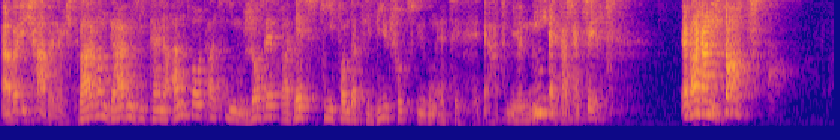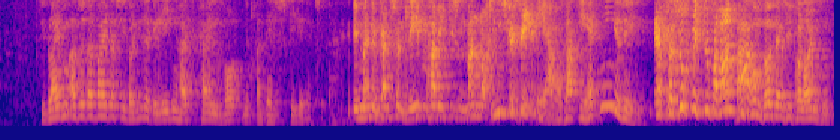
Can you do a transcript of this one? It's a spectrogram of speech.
Aber ich habe nicht. Warum gaben Sie keine Antwort, als Ihnen Josef Radewski von der Zivilschutzübung erzählte? Er hat mir nie etwas erzählt. Er war gar nicht dort. Sie bleiben also dabei, dass Sie bei dieser Gelegenheit kein Wort mit Radewski gewechselt haben. In meinem ganzen Leben habe ich diesen Mann noch nie gesehen. Er aber sagt, Sie hätten ihn gesehen. Er versucht mich zu verleumden. Warum sollte er Sie verleumden?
